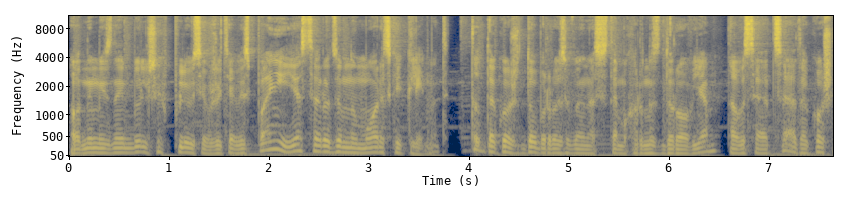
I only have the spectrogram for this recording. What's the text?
Одним із найбільших плюсів життя в Іспанії є середземноморський клімат. Тут також добре розвинена система охорони здоров'я, а все це а також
